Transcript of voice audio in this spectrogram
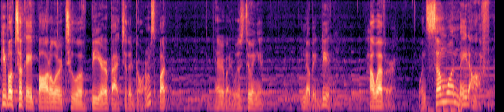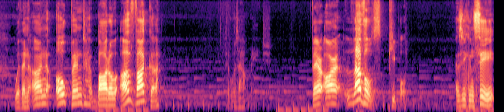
People took a bottle or two of beer back to their dorms, but everybody was doing it, no big deal. However, when someone made off with an unopened bottle of vodka, there was outrage. There are levels, people. As you can see,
